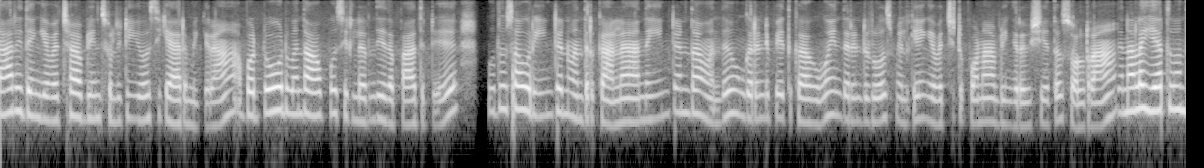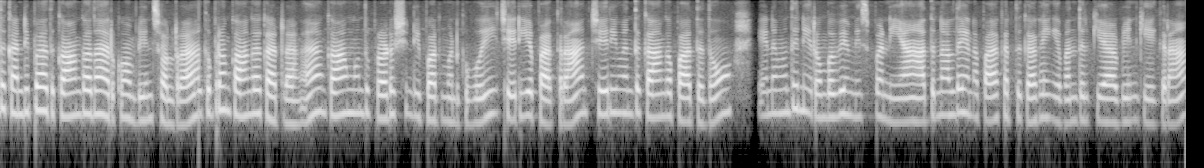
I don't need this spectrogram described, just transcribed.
யார் இதை இங்கே வச்சா? அப்படின்னு சொல்லிட்டு யோசிக்க ஆரம்பிக்கிறான். அப்போ டோடு வந்து ஆப்போசிட்ல இருந்து இதை பார்த்துட்டு புதுசாக ஒரு இன்டர்ன் வந்திருக்கான்ல. அந்த இன்டர்ன் தான் வந்து உங்கள் ரெண்டு பேத்துக்காகவும் இந்த ரெண்டு ரோஸ் மில்கே இங்கே வச்சுட்டு போனா? அப்படிங்கிற விஷயத்த சொல்கிறான் இதனால் ஏற்று வந்து கண்டிப்பாக அது காங்கா தான் இருக்கும் அப்படின்னு சொல்கிறா அதுக்கப்புறம் காங்கா காட்டுறாங்க. காங் வந்து ப்ரொடக்ஷன் டிபார்ட்மெண்ட்டுக்கு போய் செரியை பார்க்குறான். செரி வந்து காங்கை பார்த்ததும் என்னை வந்து நீ ரொம்பவே மிஸ் பண்ணியா? அதனால தான் என்னை பார்க்கறதுக்காக இங்கே வந்திருக்கியா? அப்படின்னு கேட்குறான்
